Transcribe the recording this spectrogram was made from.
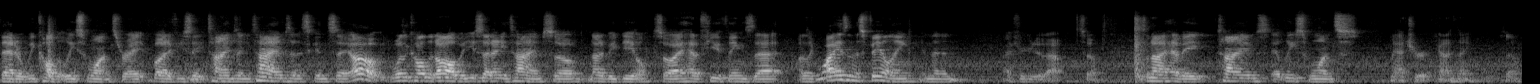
that will called at least once, right? But if you say times any times, then it's going to say, oh, it wasn't called at all, but you said any time, so not a big deal. So I had a few things that I was like, why isn't this failing? And then I figured it out. So so now I have a times at least once matcher kind of thing. So,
